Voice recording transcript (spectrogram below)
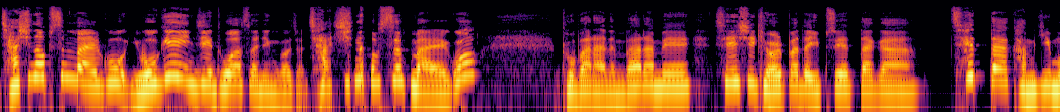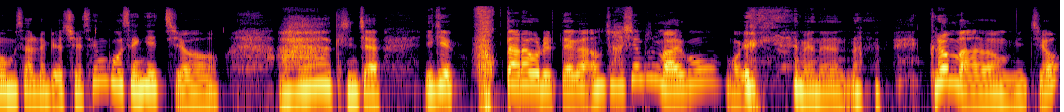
자신 없음 말고 요게 이제 도화선인 거죠. 자신 없음 말고 도발하는 바람에 셋이 겨울바다 입수했다가 셋다 감기 몸살로 며칠 생고생했죠. 아, 진짜 이게 훅 따라오를 때가 아, 자신 없음 말고 뭐 얘기하면은 그런 마음 있죠.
